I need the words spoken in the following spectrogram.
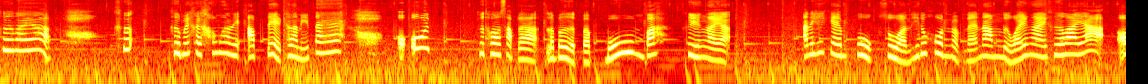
คืออะไรอะ่ะ คือ คือไม่เคยเข้ามาในอัปเดตขนาดนี้แต่ โอ้โอ้ยคือโทรศัพท์อะระเบิดแบบบูมปะคือยังไงอะอันนี้คือเกมปลูกสวนที่ทุกคนแบบแนะนำหรือว่ายังไงคืออะไรอะโอ้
